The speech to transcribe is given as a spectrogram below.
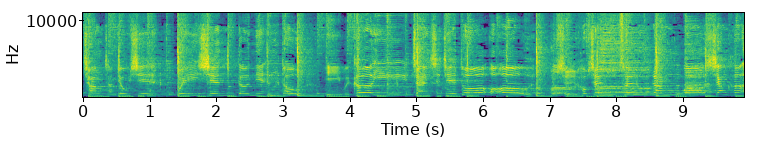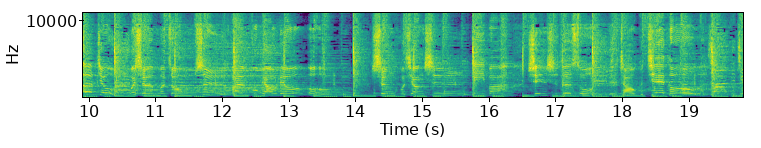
常常有些危险的念头，以为可以。暂时解脱，有时候生存让我想喝酒，为什么总是反复漂流？生活像是一把现实的锁，找个借口，找个借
